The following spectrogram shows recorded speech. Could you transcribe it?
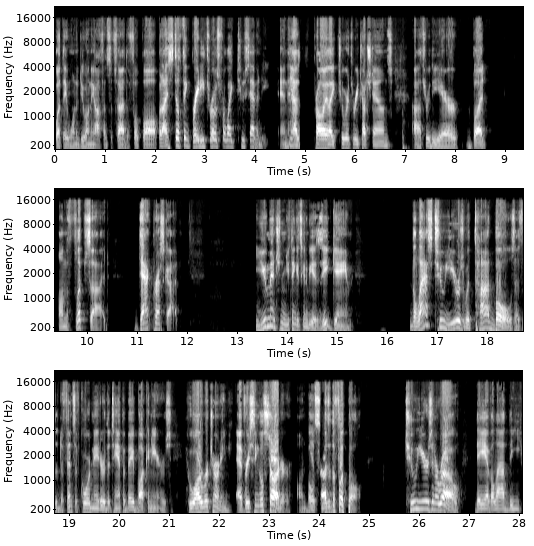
what they want to do on the offensive side of the football. But I still think Brady throws for like 270 and yeah. has probably like two or three touchdowns uh, through the air. But on the flip side, Dak Prescott, you mentioned you think it's going to be a Zeke game the last two years with Todd Bowles as the defensive coordinator of the Tampa Bay Buccaneers, who are returning every single starter on both sides of the football, two years in a row, they have allowed the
